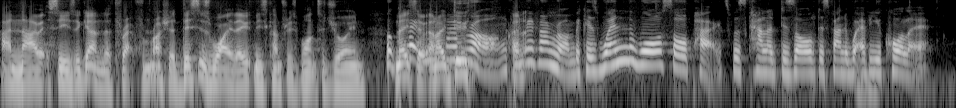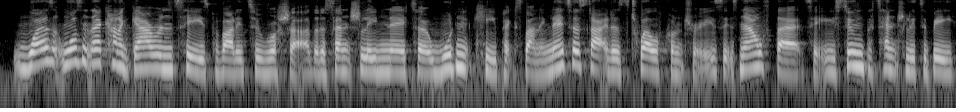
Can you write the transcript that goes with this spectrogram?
and now it sees again the threat from Russia. This is why they, these countries want to join but NATO. And I do. Wrong. Correct me if I'm wrong, because when the Warsaw Pact was kind of dissolved, disbanded, whatever you call it, was, wasn't there kind of guarantees provided to Russia that essentially NATO wouldn't keep expanding? NATO started as 12 countries, it's now 30, soon potentially to be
